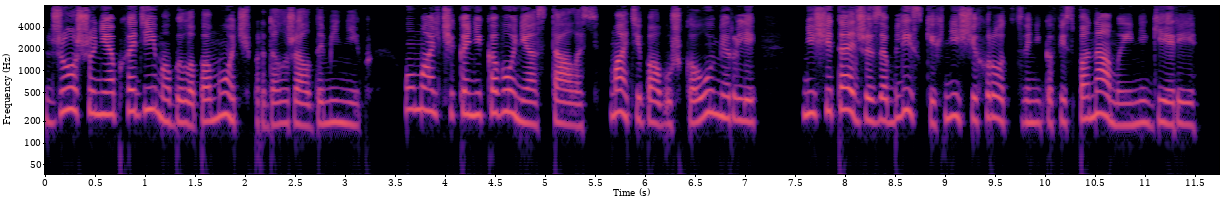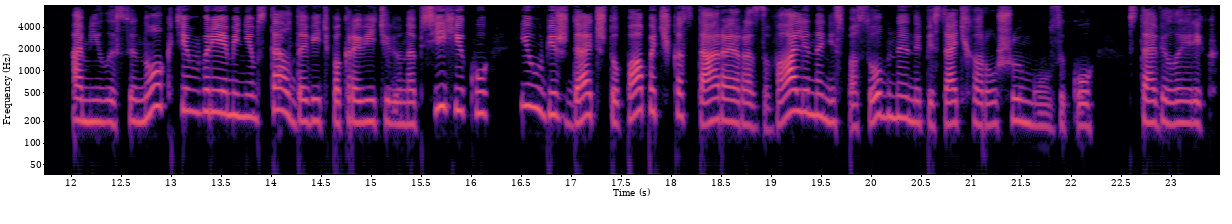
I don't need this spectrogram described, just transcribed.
«Джошу необходимо было помочь», — продолжал Доминик. «У мальчика никого не осталось, мать и бабушка умерли, не считать же за близких нищих родственников из Панамы и Нигерии. А милый сынок тем временем стал давить покровителю на психику и убеждать, что папочка старая развалина, неспособная написать хорошую музыку, вставил Эрик.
